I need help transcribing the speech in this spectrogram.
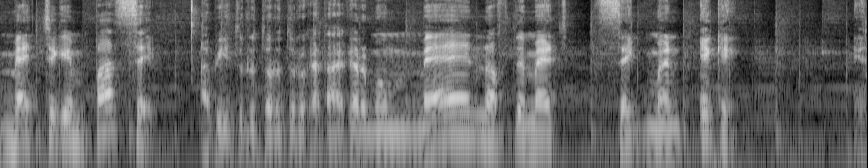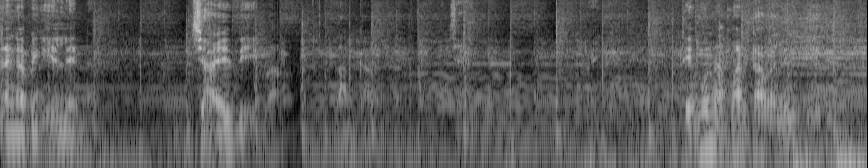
මැච්චකෙන් පස්සේ අපි ඉතුරු තොරතුරු කතා කරමු man of the match segment එකෙන් එරං අපි ගෙල්ලෙන්න ජයවේවා ලංකා. තෙමු නමන් ටවල්ල තේරෙන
